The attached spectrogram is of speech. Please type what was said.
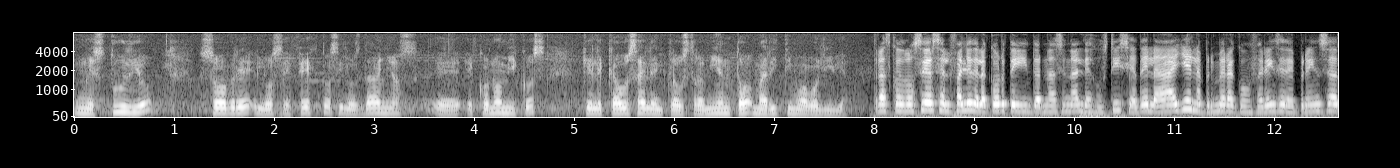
un estudio sobre los efectos y los daños eh, económicos que le causa el enclaustramiento marítimo a Bolivia. Tras conocerse el fallo de la Corte Internacional de Justicia de La Haya en la primera conferencia de prensa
